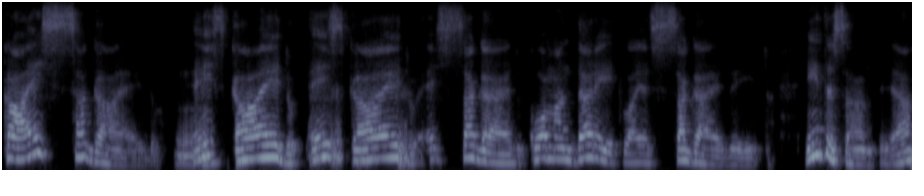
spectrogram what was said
Kā es sagaidu, mm. es gaidu, es gaidu, es sagaidu, ko man darīt, lai es sagaidītu. Interesanti, ja?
